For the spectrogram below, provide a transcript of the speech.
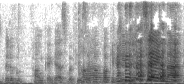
a bit of a punk, I guess, but feels like a fucking idiot saying that,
